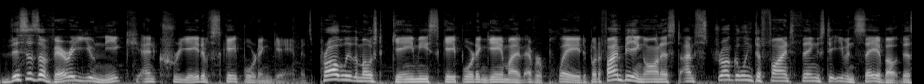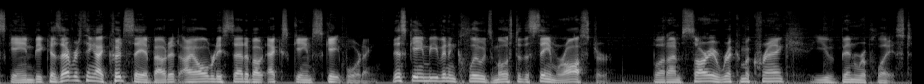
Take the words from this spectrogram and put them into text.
This is a very unique and creative skateboarding game. It's probably the most gamey skateboarding game I've ever played, but if I'm being honest, I'm struggling to find things to even say about this game because everything I could say about it I already said about X Games skateboarding. This game even includes most of the same roster. But I'm sorry Rick McCrank, you've been replaced.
